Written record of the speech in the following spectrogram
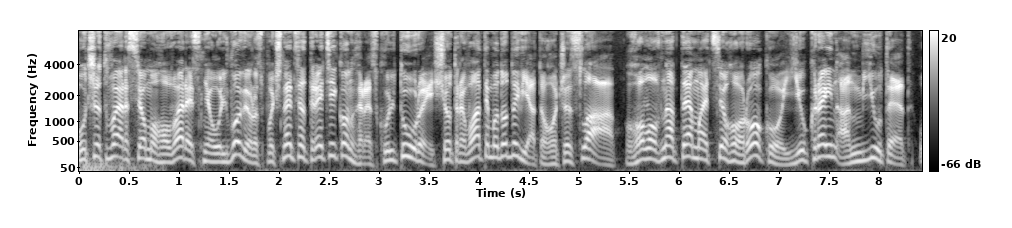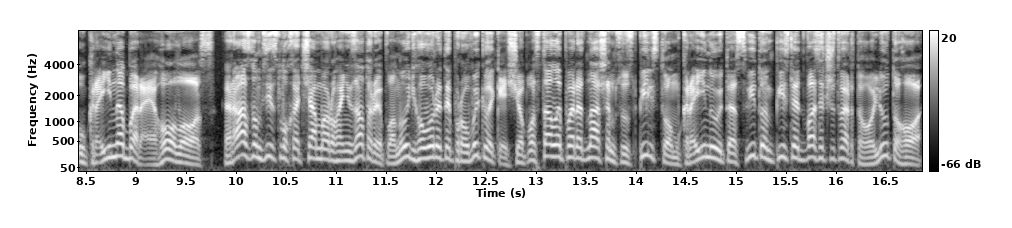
У четвер, 7 вересня, у Львові розпочнеться третій конгрес культури, що триватиме до 9 числа. Головна тема цього року Ukraine Unmuted – Україна бере голос. Разом зі слухачами організатори планують говорити про виклики, що постали перед нашим суспільством, країною та світом після 24 лютого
